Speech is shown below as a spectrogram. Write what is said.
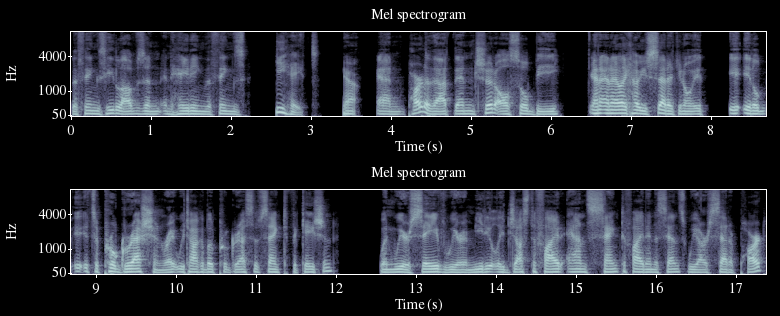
the things he loves and, and hating the things he hates. Yeah. and part of that then should also be and, and i like how you said it you know it, it it'll it's a progression right? We talk about progressive sanctification. When we are saved we are immediately justified and sanctified in a sense. We are set apart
